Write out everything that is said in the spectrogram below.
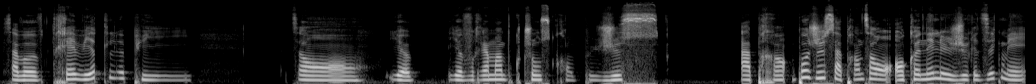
ça va très vite. Là, puis, il y a, il y a vraiment beaucoup de choses qu'on peut juste apprendre. Pas juste apprendre, sais, on, on connaît le juridique, mais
